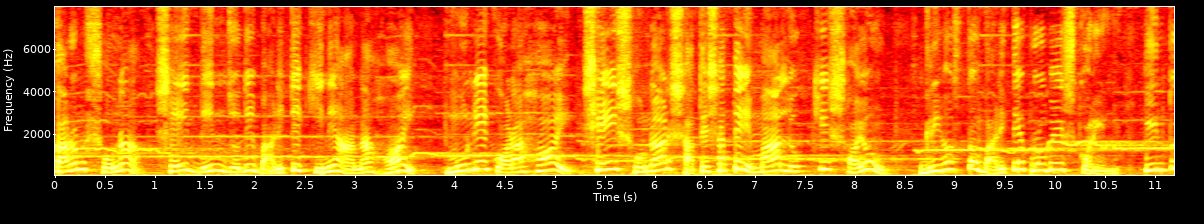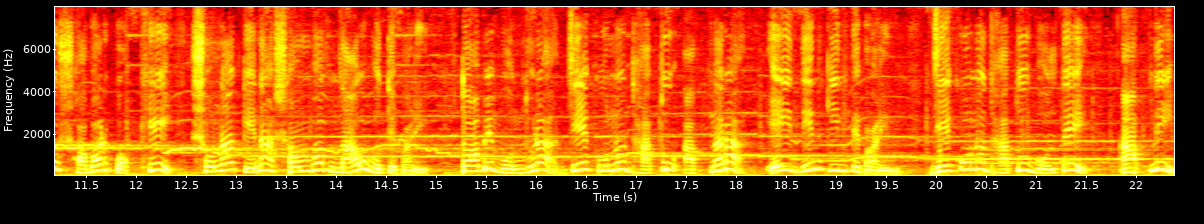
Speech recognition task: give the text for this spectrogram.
কারণ সোনা সেই দিন যদি বাড়িতে কিনে আনা হয়, মনে করা হয় সেই সোনার সাথে সাথে মা লক্ষ্মী স্বয়ং গৃহস্থ বাড়িতে প্রবেশ করেন। কিন্তু সবার পক্ষে সোনা কেনা সম্ভব নাও হতে পারে। তবে বন্ধুরা, যে কোনো ধাতু আপনারা এই দিন কিনতে পারেন। যে কোনো ধাতু বলতে আপনি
